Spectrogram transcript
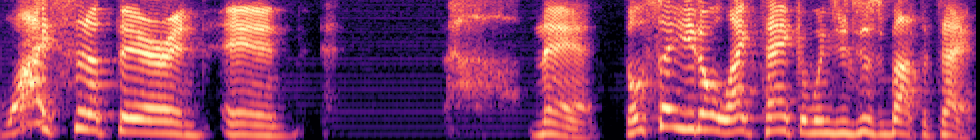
why sit up there and and man, don't say you don't like tanking when you're just about to tank.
